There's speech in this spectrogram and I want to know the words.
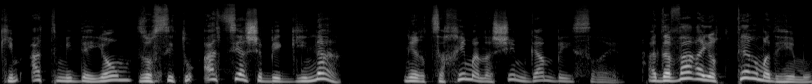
כמעט מדי יום, זו סיטואציה שבגינה נרצחים אנשים גם בישראל. הדבר היותר מדהים הוא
